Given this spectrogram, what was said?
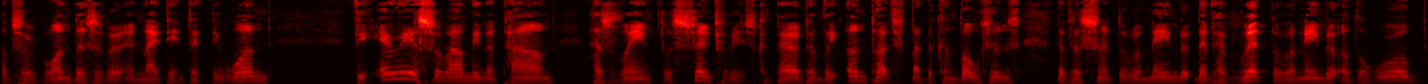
Observed one visitor in 1951, the area surrounding the town has lain for centuries comparatively untouched by the convulsions that have sent the remainder, that have rent the remainder of the world,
